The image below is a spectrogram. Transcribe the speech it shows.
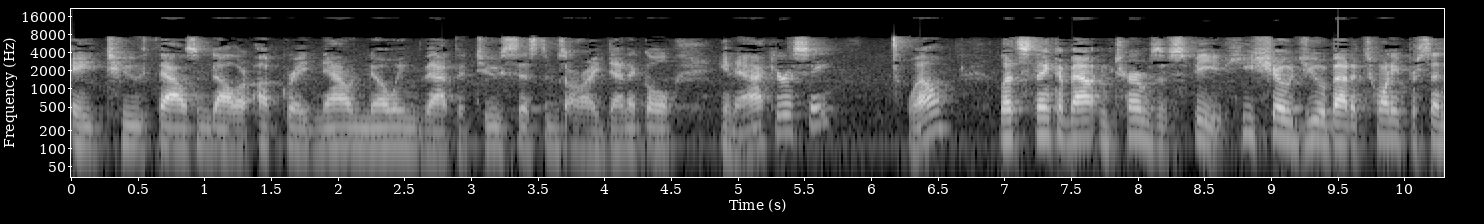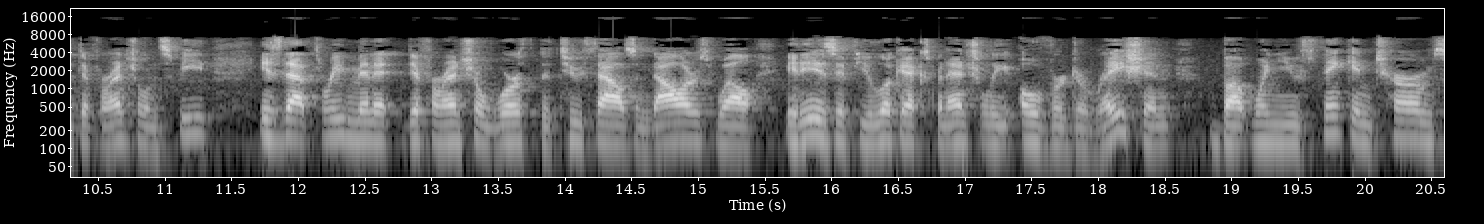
a $2,000 upgrade now knowing that the two systems are identical in accuracy? Well, let's think about in terms of speed. He showed you about a 20% differential in speed. Is that three minute differential worth the $2,000? Well, it is if you look exponentially over duration, but when you think in terms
